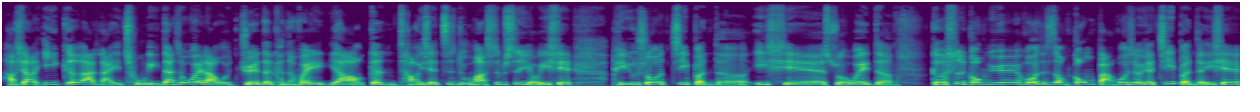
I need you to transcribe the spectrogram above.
好像依个案来处理，但是未来我觉得可能会要更朝一些制度化，是不是有一些，比如说基本的一些所谓的。格式公约，或者是这种公版，或者是有些基本的一些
